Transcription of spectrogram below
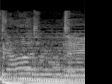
not.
